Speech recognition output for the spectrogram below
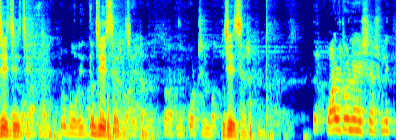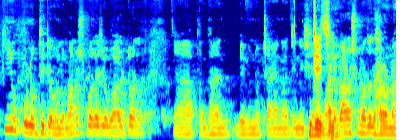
জি, জি, জি। পূর্ব অভিজ্ঞতা জি, স্যার। তো আপনি করছেন। জি স্যার ওয়ালটনে এসে আসলে কি উপলব্ধিটা হলো মানুষ বলে যে ওয়ালটন আপনার ধরেন বিভিন্ন চায়না জিনিস। মানে মানুষের মধ্যে ধারণা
